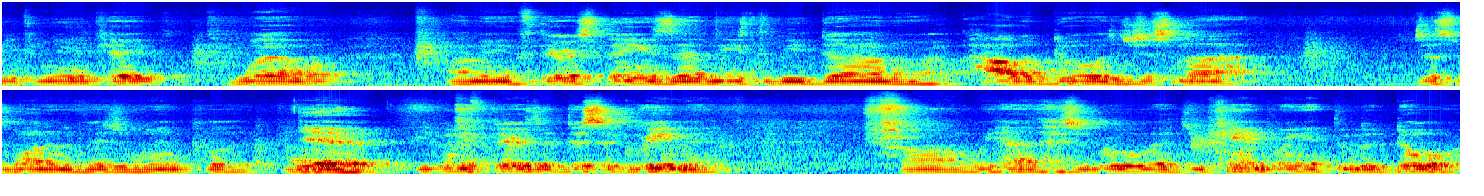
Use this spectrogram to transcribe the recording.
we communicate well. I mean, if there's things that needs to be done or how to do it, it's just not just one individual input. Um, Yeah. Even if there's a disagreement, um, we have this rule that you can't bring it through the door.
